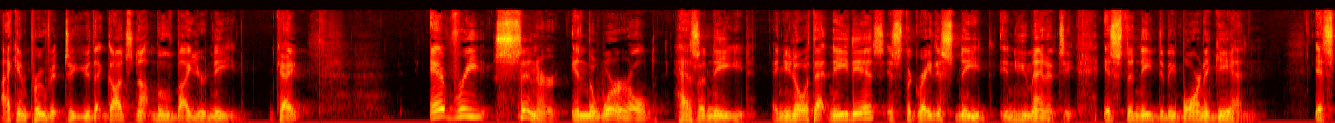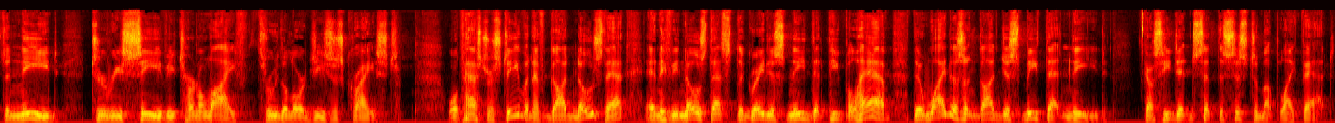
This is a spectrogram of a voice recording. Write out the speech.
I can prove it to you that God's not moved by your need. Okay? Every sinner in the world has a need. And you know what that need is? It's the greatest need in humanity. It's the need to be born again. It's the need to receive eternal life through the Lord Jesus Christ. Well, Pastor Stephen, if God knows that, and if He knows that's the greatest need that people have, then why doesn't God just meet that need? Because He didn't set the system up like that.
